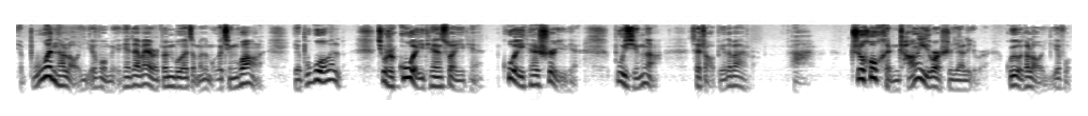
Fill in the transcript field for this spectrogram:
也不问他老姨夫每天在外边奔波怎么怎么个情况了，也不过问了，就是过一天算一天，过一天是一天，不行啊，再找别的办法啊。之后很长一段时间里边，鬼友他老姨夫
